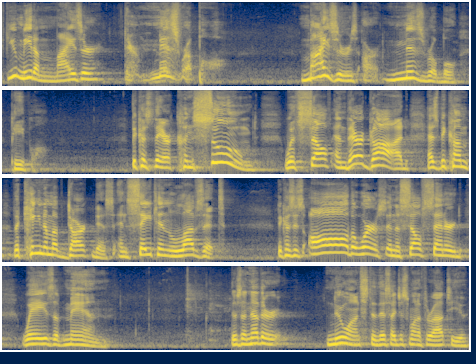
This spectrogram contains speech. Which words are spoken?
If you meet a miser, they're miserable. Misers are miserable people because they're consumed with self, and their God has become the kingdom of darkness, and Satan loves it because it's all the worse in the self centered ways of man. There's another nuance to this I just want to throw out to you.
